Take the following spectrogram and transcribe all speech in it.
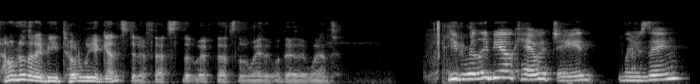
I don't know that I'd be totally against it if that's the if that's the way that, that it went. You'd really be okay with Jade losing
